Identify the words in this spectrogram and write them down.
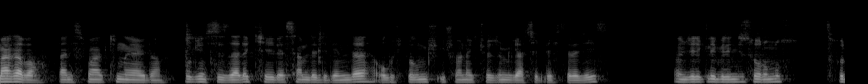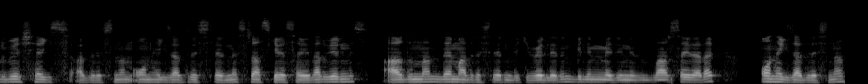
Merhaba, ben İsmail Tuna Yaydan. Bugün sizlerle Assembly dilinde oluşturulmuş 3 örnek çözümü gerçekleştireceğiz. Öncelikle birinci sorumuz 05 hex adresinden 10 hex adreslerine rastgele sayılar veriniz. Ardından lem adreslerindeki verilerin bilinmediğini varsayılarak 10 hex adresinden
